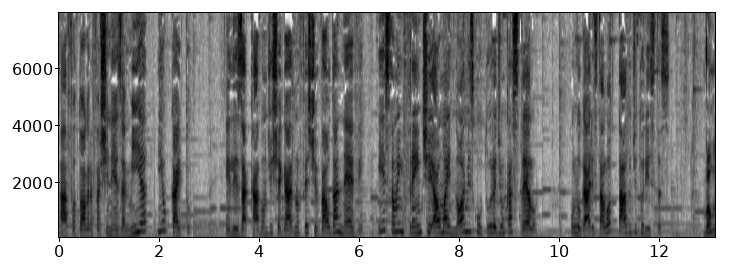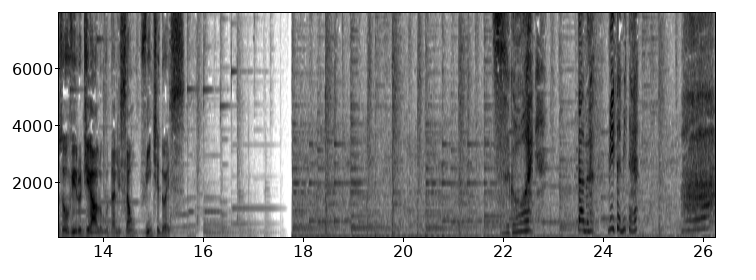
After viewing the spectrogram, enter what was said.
a fotógrafa chinesa Mia e o Kaito. Eles acabam de chegar no Festival da Neve e estão em frente a uma enorme escultura de um castelo. O lugar está lotado de turistas. Vamos ouvir o diálogo da lição 22. すごいダム見て見てあ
